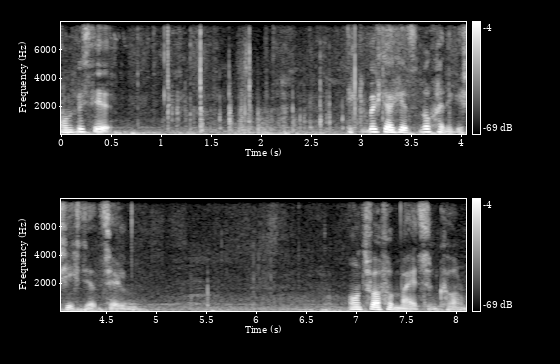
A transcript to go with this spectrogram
und wisst ihr, ich möchte euch jetzt noch eine Geschichte erzählen. Und zwar vom Weizenkorn.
